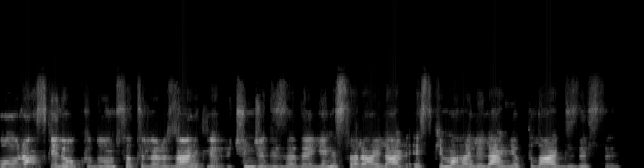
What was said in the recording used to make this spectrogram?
Bu rastgele okuduğum satırlar özellikle üçüncü dizede Yeni Saraylar, Eski Mahalleler, Yapılar dizesi.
